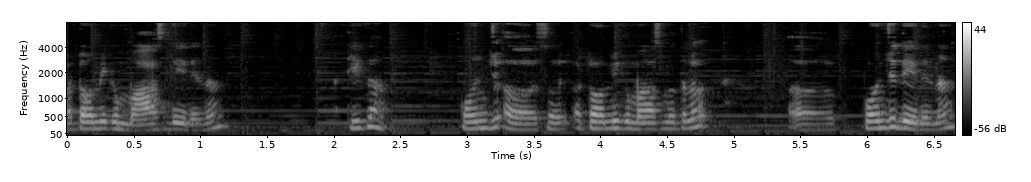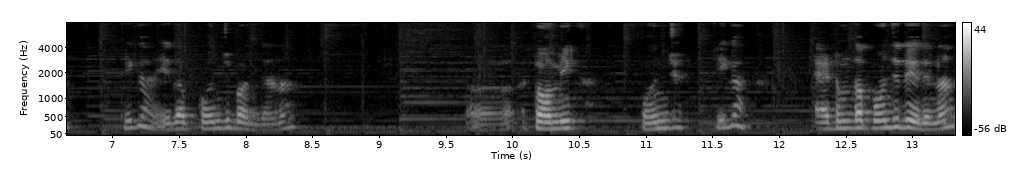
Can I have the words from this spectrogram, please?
ਐਟੋਮਿਕ ਮਾਸ ਦੇ ਦੇਣਾ ਠੀਕ ਆ? ਪੁੰਜ ਸੌਰੀ ਐਟੋਮਿਕ ਮਾਸ ਮਤਲਬ ਪੁੰਜ ਦੇ ਦੇਣਾ, ਠੀਕ ਆ? ਇਹਦਾ ਪੁੰਜ ਬਣ ਜਾਣਾ। ਐਟੋਮਿਕ ਪੁੰਜ, ਠੀਕ ਆ? ਐਟਮ ਦਾ ਪੁੰਜ ਦੇ ਦੇਣਾ।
